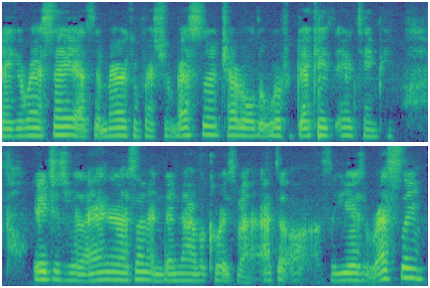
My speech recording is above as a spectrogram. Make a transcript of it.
Ramsey as an American professional wrestler, traveled the world for decades, entertained people ages with animalism and undeniable charisma. After the years of wrestling,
